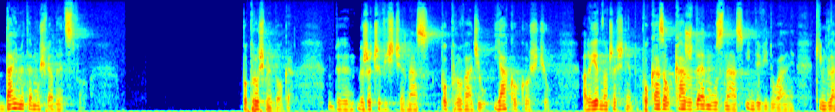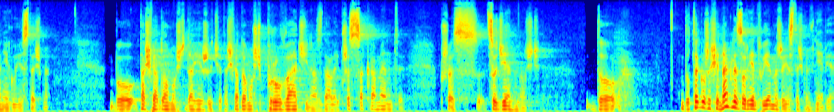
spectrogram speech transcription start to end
Dajmy temu świadectwo. Poprośmy Boga, by, by rzeczywiście nas poprowadził jako Kościół, ale jednocześnie pokazał każdemu z nas indywidualnie, kim dla Niego jesteśmy. Bo ta świadomość daje życie, ta świadomość prowadzi nas dalej przez sakramenty, przez codzienność do, do tego, że się nagle zorientujemy, że jesteśmy w niebie.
